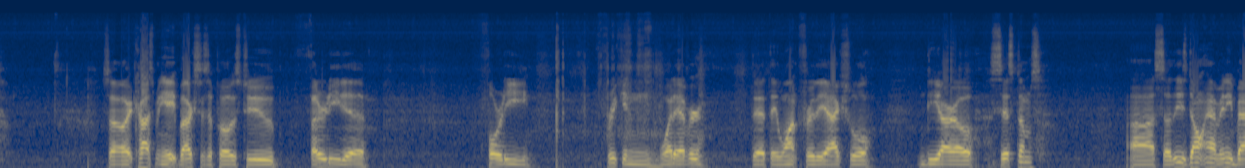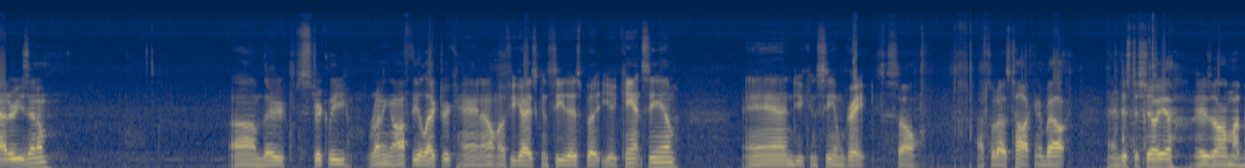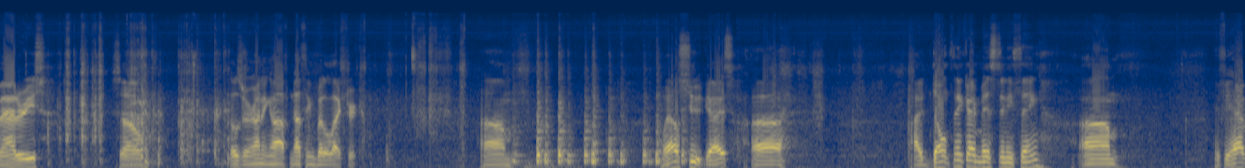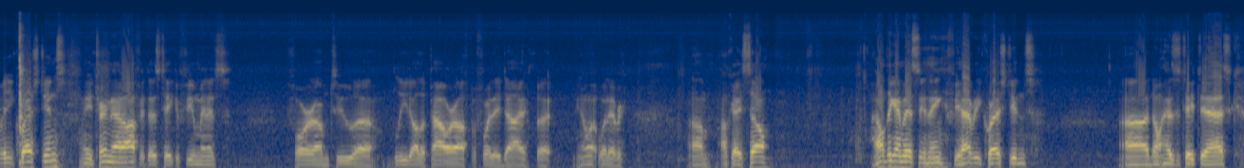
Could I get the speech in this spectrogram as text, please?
So it cost me eight bucks as opposed to 30 to 40 freaking whatever that they want for the actual DRO systems. Uh, so these don't have any batteries in them. Um, they're strictly running off the electric and I don't know if you guys can see this but you can't see them and you can see them great so that's what I was talking about and just to show you there's all my batteries so those are running off nothing but electric um, well, shoot, guys. Uh, I don't think I missed anything. Um, if you have any questions, when you turn that off, it does take a few minutes for them um, to uh, bleed all the power off before they die. But you know what? Whatever. Um, okay, so I don't think I missed anything. If you have any questions, uh, don't hesitate to ask.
